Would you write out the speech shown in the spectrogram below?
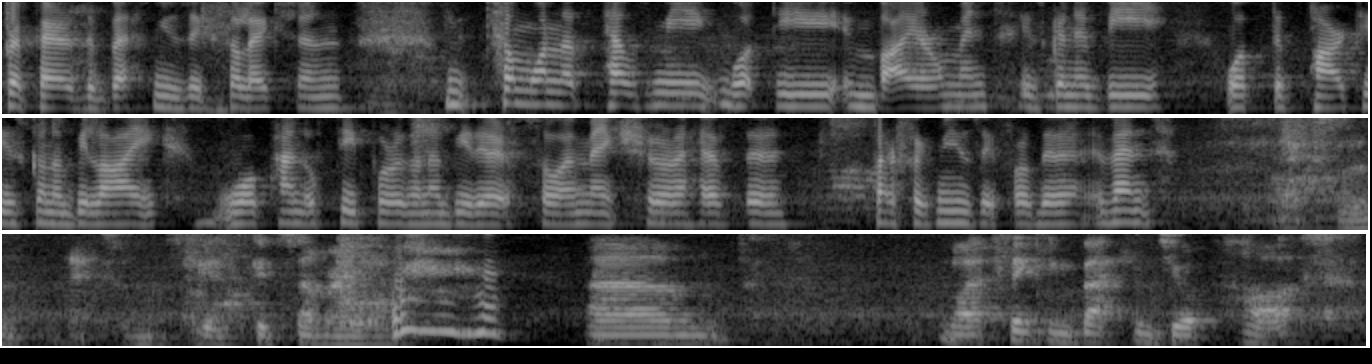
prepare the best music selection. Someone that tells me what the environment is going to be, what the party is going to be like, what kind of people are going to be there. So I make sure I have the perfect music for the event. Excellent, excellent. That's a good, good summary. um, right, thinking back into your past,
